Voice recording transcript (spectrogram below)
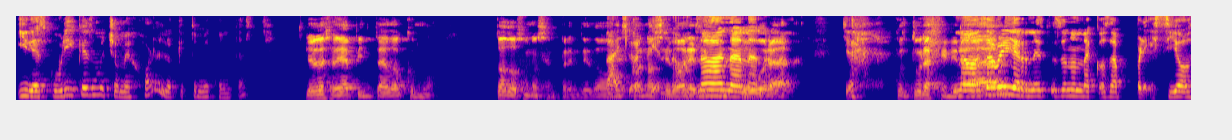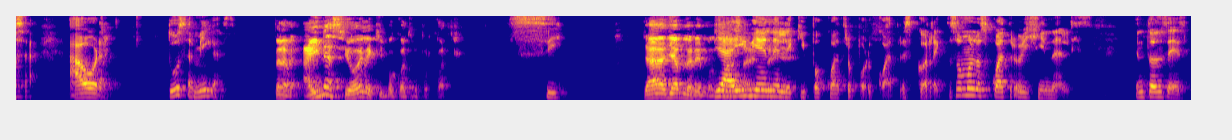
y descubrí que es mucho mejor a lo que tú me contaste. Yo los había pintado como todos unos emprendedores, Ay, no. conocedores No, de no, no, no, cultura, no, no. Cultura No, general. Sabri y Ernesto son una cosa preciosa. Ahora, tus amigas. Espérame, ahí nació el equipo 4x4. Sí. Ya, ya hablaremos Y más ahí viene el equipo 4x4, es correcto. Somos los cuatro originales. Entonces,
